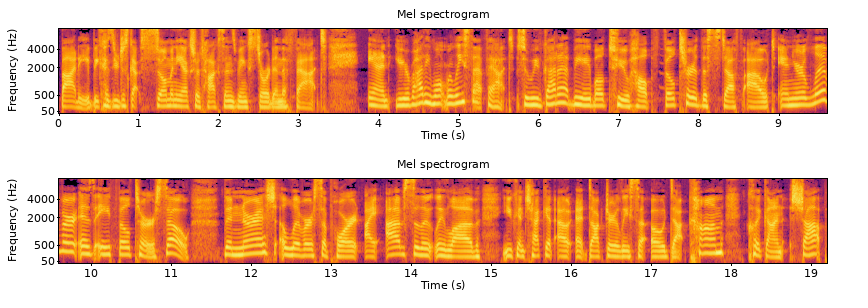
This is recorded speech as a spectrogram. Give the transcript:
body because you just got so many extra toxins being stored in the fat and your body won't release that fat. So we've got to be able to help filter the stuff out and your liver is a filter. So the Nourish Liver Support, I absolutely love. You can check it out at drlisao.com, click on shop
